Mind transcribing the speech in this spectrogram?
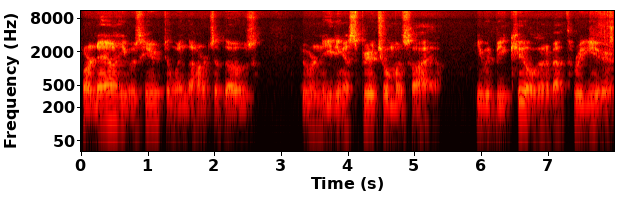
for now he was here to win the hearts of those who were needing a spiritual Messiah. He would be killed in about three years.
